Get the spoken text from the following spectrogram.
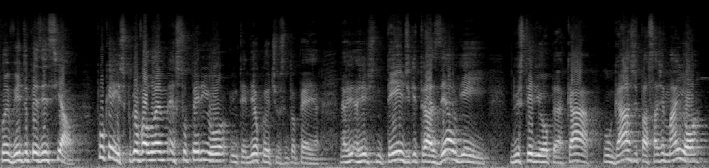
com evento presencial. Por que isso? Porque o valor é, é superior, entendeu, coletivo Centopeia? A, a gente entende que trazer alguém do exterior para cá, o gasto de passagem é maior.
